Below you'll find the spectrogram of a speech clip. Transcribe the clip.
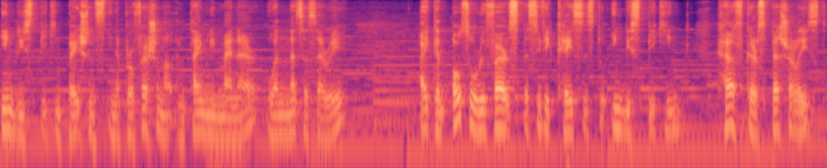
English-speaking patients in a professional and timely manner when necessary, I can also refer specific cases to English-speaking healthcare specialists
